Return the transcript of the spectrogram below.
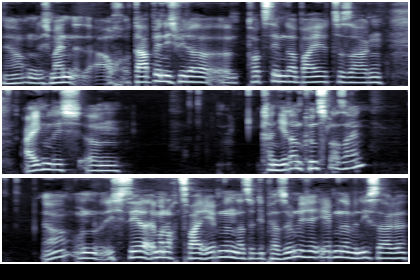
Ja, und ich meine, auch da bin ich wieder äh, trotzdem dabei zu sagen, eigentlich ähm, kann jeder ein Künstler sein. Ja, und ich sehe da immer noch zwei Ebenen. Also die persönliche Ebene, wenn ich sage,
